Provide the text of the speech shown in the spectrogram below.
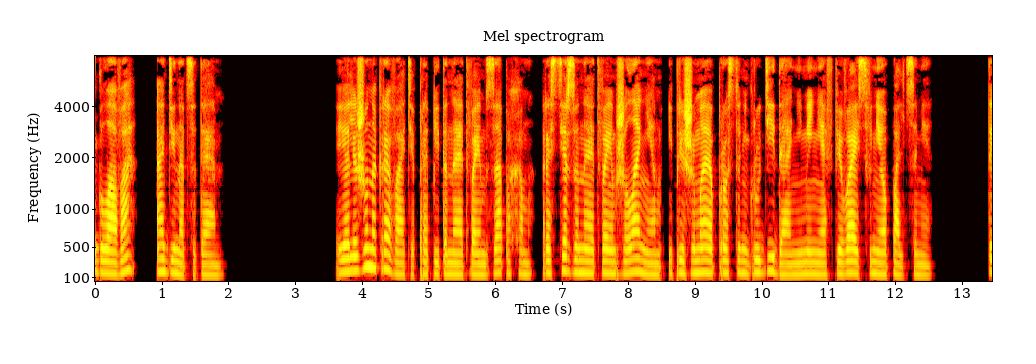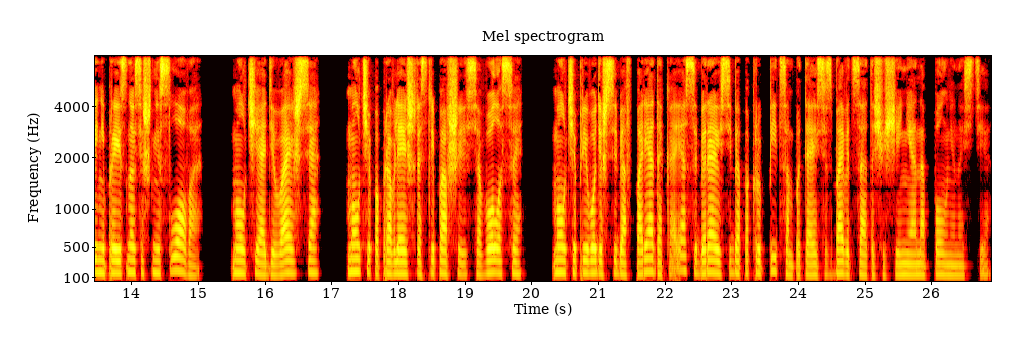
Глава одиннадцатая. Я лежу на кровати, пропитанная твоим запахом, растерзанная твоим желанием и прижимая простынь груди, да не менее впиваясь в нее пальцами. Ты не произносишь ни слова, молча одеваешься, молча поправляешь растрепавшиеся волосы, молча приводишь себя в порядок, а я собираю себя по крупицам, пытаясь избавиться от ощущения наполненности.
